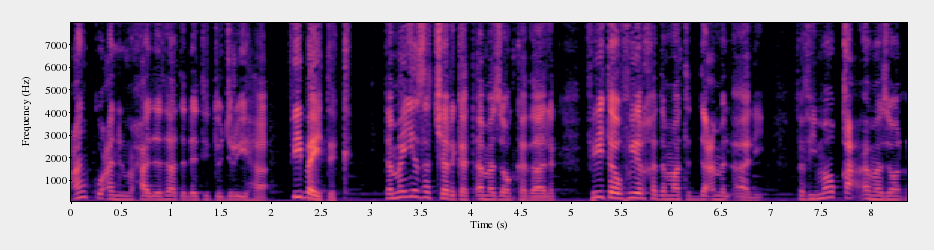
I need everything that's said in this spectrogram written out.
عنك وعن المحادثات التي تجريها في بيتك. تميزت شركة أمازون كذلك في توفير خدمات الدعم الآلي. ففي موقع أمازون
